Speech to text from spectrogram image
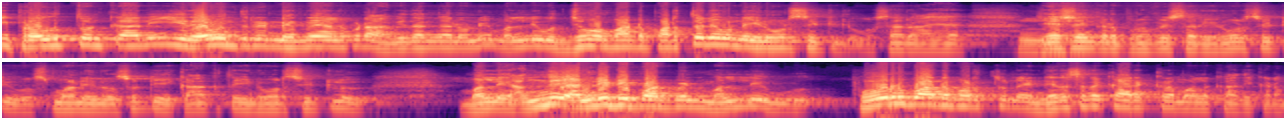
ఈ ప్రభుత్వం కానీ ఈ రేవంత్ రెడ్డి నిర్ణయాలు కూడా ఆ విధంగానే ఉన్నాయి. మళ్ళీ ఉద్యమ బాట పడుతూనే ఉన్నాయి యూనివర్సిటీలు. ఒకసారి ఆయా Jayashankar professor university Osman university Kakatiya యూనివర్సిటీలు మళ్ళీ అన్ని అన్ని డిపార్ట్మెంట్ మళ్ళీ పోరుబాట పడుతున్నాయి. నిరసన కార్యక్రమాలు కాదు ఇక్కడ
